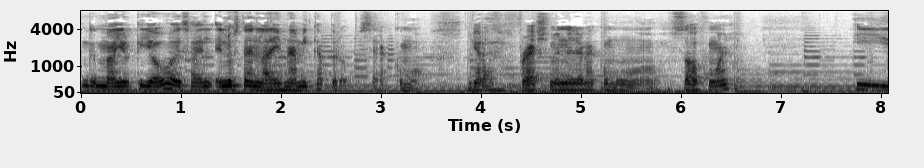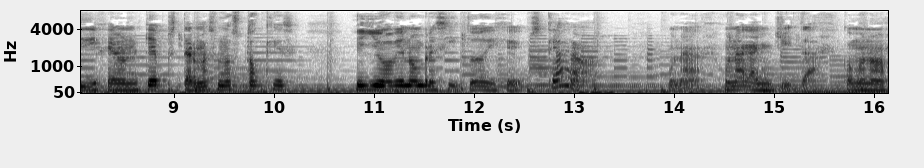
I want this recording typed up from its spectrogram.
mayor que yo. O él, no está en la dinámica, pero pues era como. Yo era freshman, él era como sophomore. Y dijeron, ¿qué? Pues te armas unos toques. Y yo, bien hombrecito, dije, pues claro, una, una ganchita, ¿cómo no?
